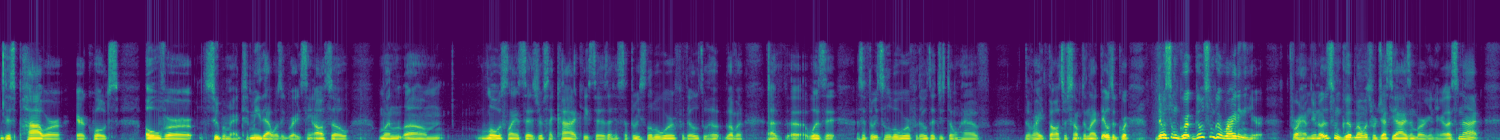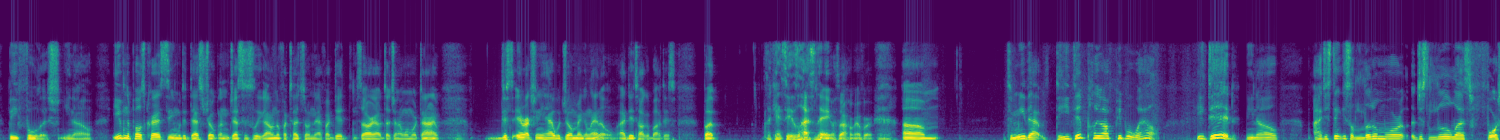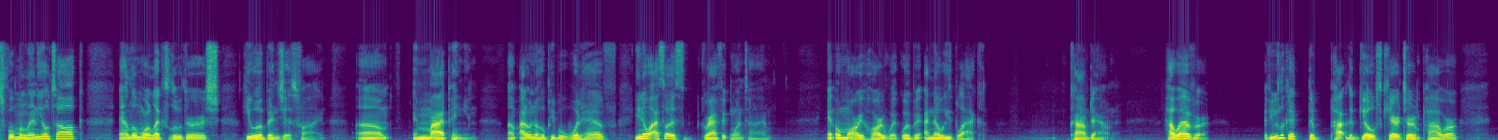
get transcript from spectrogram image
this power, air quotes, over Superman. To me, that was a great scene. Also, when um, Lois Lane says you're psychotic, he says that's just a three syllable word for those who have uh, uh, what is it? That's a three syllable word for those that just don't have the right thoughts or something like that. It was a great. There was some great. There was some good writing here for him. You know, there's some good moments for Jesse Eisenberg in here. Let's not be foolish. You know, even the post credit scene with the Deathstroke on Justice League. I don't know if I touched on that. If I did, I'm sorry. I'll touch on it one more time. This interaction he had with Joe Manganiello. I did talk about this, but I can't say his last name, so I remember. Um, to me, that he did play off people well. He did. You know, I just think just a little more, just a little less forceful millennial talk, and a little more Lex Luthorish, he would have been just fine. Um, in my opinion. Um, I don't know who people would have. You know, I saw this graphic one time, and Omari Hardwick would have been. I know he's black. Calm down. However, if you look at the the ghost character in Power,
